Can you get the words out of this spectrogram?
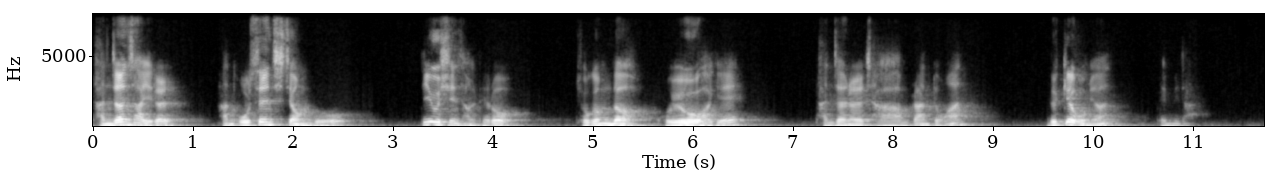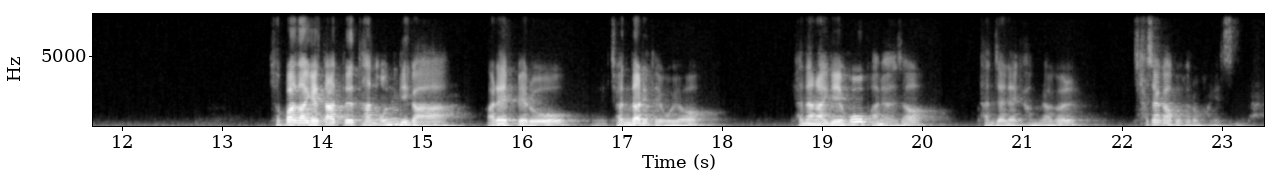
단전 사이를 한 5cm 정도 띄우신 상태로 조금 더 고요하게 단전을 잠깐 동안 느껴보면 됩니다. 손바닥의 따뜻한 온기가 아랫배로 전달이 되고요. 편안하게 호흡하면서 단전의 감각을 찾아가 보도록 하겠습니다.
